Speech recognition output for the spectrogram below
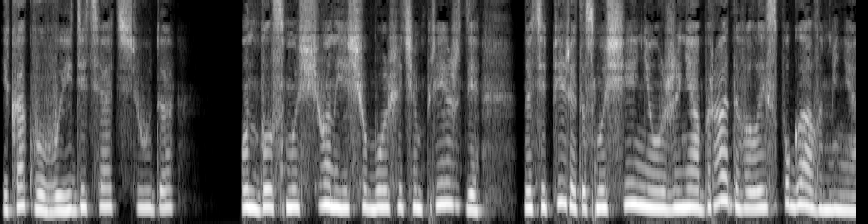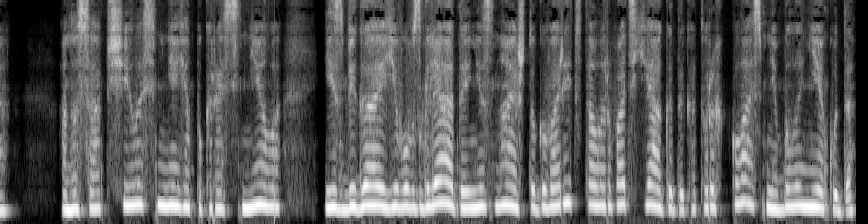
и как вы выйдете отсюда?» Он был смущен еще больше, чем прежде, — но теперь это смущение уже не обрадовало и испугало меня. Оно сообщилось мне, я покраснела, и, избегая его взгляда и не зная, что говорить, стала рвать ягоды, которых класть мне было некуда.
